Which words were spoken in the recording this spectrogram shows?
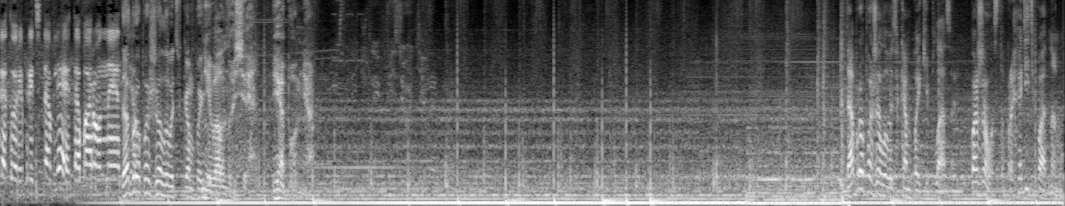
который представляет оборонное отдел. Добро пожаловать в компанию. Не волнуйся, я помню. Добро пожаловать в Кампеки Плаза. Пожалуйста, проходите по одному.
